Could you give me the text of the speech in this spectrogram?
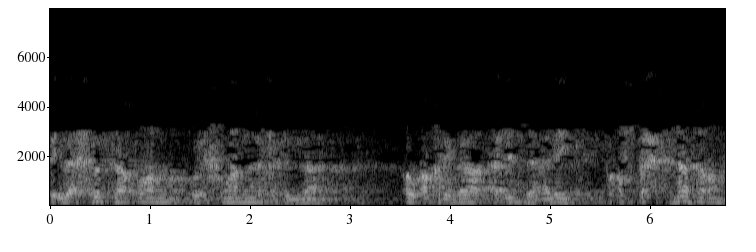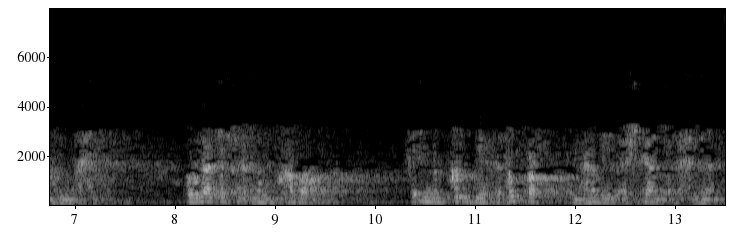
فإذا أحببت أقواما وإخوانا لك في الله أو أقرباء أعز عليك فأصبحت لا ترى منهم أحد أو لا تسمع منهم خبرا. فإن القلب يتفضر من هذه الأشكال والأحزان.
